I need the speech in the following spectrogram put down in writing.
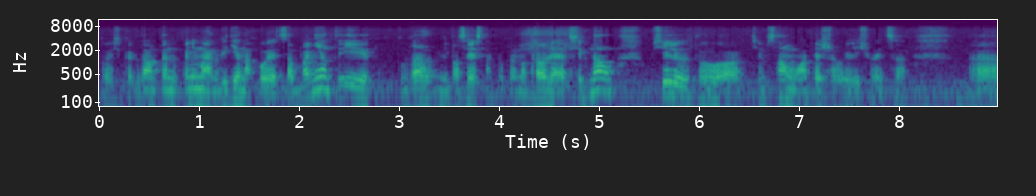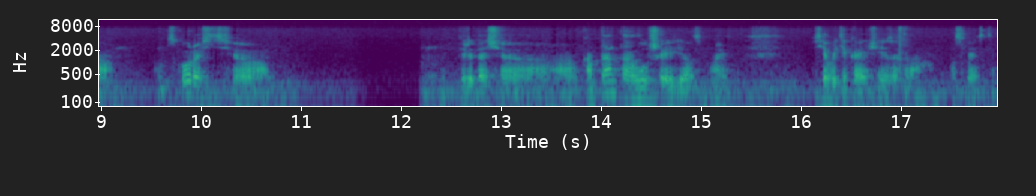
то есть когда антенна понимает, где находится абонент, и туда непосредственно как бы направляют сигнал, усиливают его, тем самым, опять же, увеличивается э, скорость, передача контента лучше идет, ну, все вытекающие из этого последствия.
